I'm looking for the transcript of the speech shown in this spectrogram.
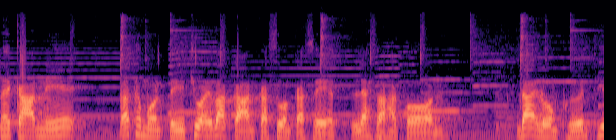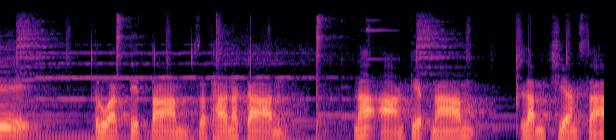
ในการนี้รัฐมนตรีช่วยว่าการกระทรวงเกษตรและสหกรณ์ได้ลงพื้นที่ ตรวจติดตามสถานการณ์ณอ่างเก็บน้ำลำเชียงสา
